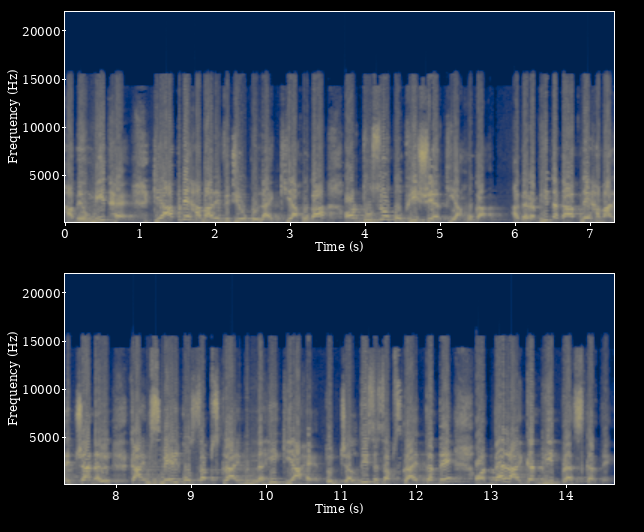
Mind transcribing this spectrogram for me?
हमें उम्मीद है कि आपने हमारे वीडियो को लाइक किया होगा और दूसरों को भी शेयर किया होगा। अगर अभी तक आपने हमारे चैनल टाइम्स मेल को सब्सक्राइब नहीं किया है तो जल्दी से सब्सक्राइब कर दें और बेल आइकन भी प्रेस कर दें।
